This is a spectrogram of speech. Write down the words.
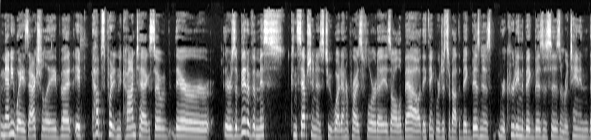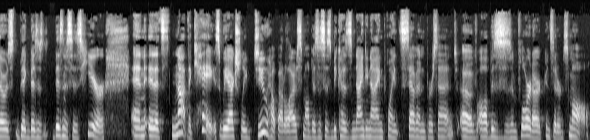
Many ways actually, but it helps put it into context. So there there's a bit of a mis conception as to what Enterprise Florida is all about. They think we're just about the big business, recruiting the big businesses and retaining those big business businesses here. And it's not the case. We actually do help out a lot of small businesses because 99.7% of all businesses in Florida are considered small.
